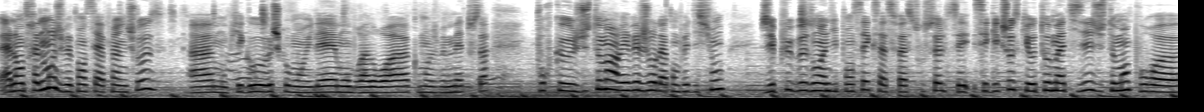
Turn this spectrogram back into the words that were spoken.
à l'entraînement, je vais penser à plein de choses, à mon pied gauche, comment il est, mon bras droit, comment je vais me mettre, tout ça, pour que justement arriver le jour de la compétition, j'ai plus besoin d'y penser, que ça se fasse tout seul. C'est quelque chose qui est automatisé justement pour, euh,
